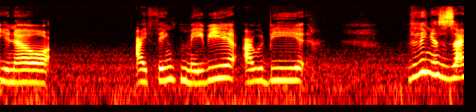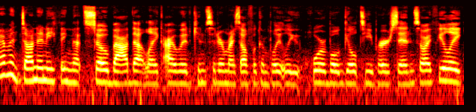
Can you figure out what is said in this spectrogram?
You know, I think maybe I would be. The thing is, is I haven't done anything that's so bad that like I would consider myself a completely horrible, guilty person. So I feel like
